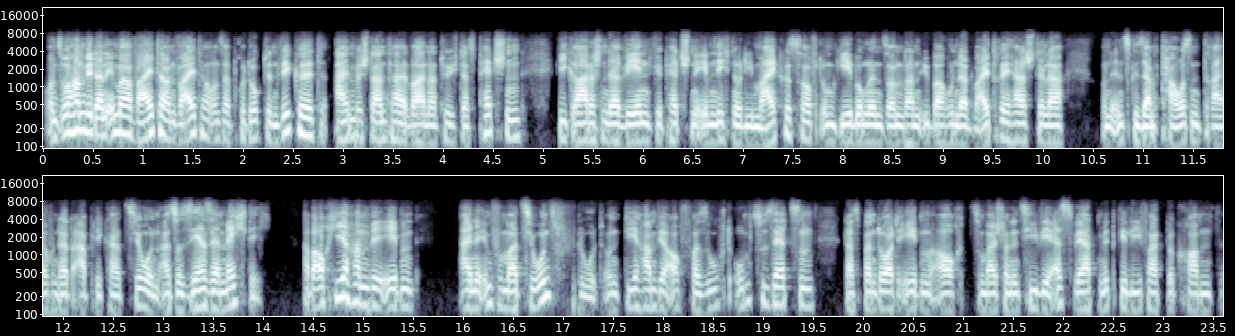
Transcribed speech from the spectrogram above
Und so haben wir dann immer weiter und weiter unser Produkt entwickelt. Ein Bestandteil war natürlich das Patchen. Wie gerade schon erwähnt, wir patchen eben nicht nur die Microsoft-Umgebungen, sondern über 100 weitere Hersteller und insgesamt 1300 Applikationen. Also sehr, sehr mächtig. Aber auch hier haben wir eben eine Informationsflut und die haben wir auch versucht umzusetzen, dass man dort eben auch zum Beispiel einen CVS-Wert mitgeliefert bekommt.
